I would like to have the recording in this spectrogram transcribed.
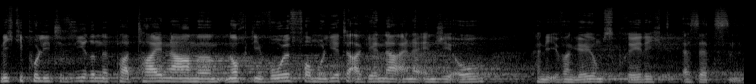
nicht die politisierende Parteinahme noch die wohlformulierte Agenda einer NGO kann die Evangeliumspredigt ersetzen.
